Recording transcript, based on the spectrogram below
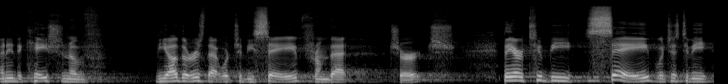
an indication of the others that were to be saved from that church. They are to be saved, which is to be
